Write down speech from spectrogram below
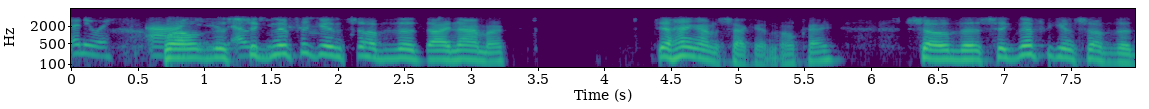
Anyway, uh, well, just, the significance just... of the dynamic. To hang on a second, okay? So the significance of the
